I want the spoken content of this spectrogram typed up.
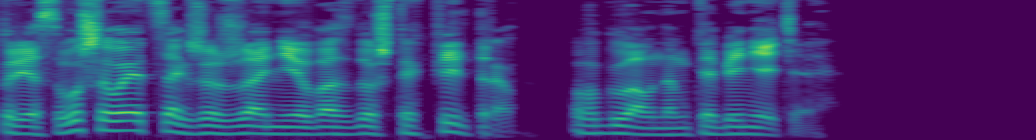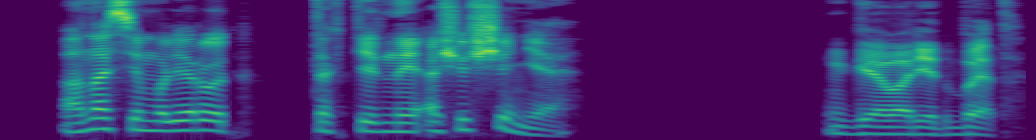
Прислушивается к жужжанию воздушных фильтров в главном кабинете. Она симулирует тактильные ощущения, говорит Бет.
